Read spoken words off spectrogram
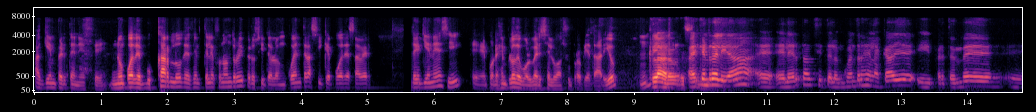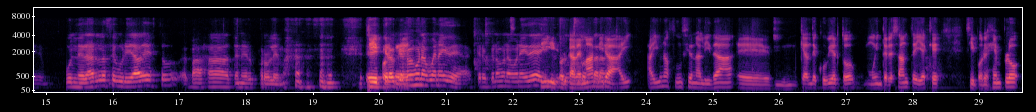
a quién pertenece. No puedes buscarlo desde el teléfono Android, pero si te lo encuentras sí que puedes saber de quién es y, eh, por ejemplo, devolvérselo a su propietario. Claro, es, que en realidad eh, el AirTag, si te lo encuentras en la calle y pretende eh, vulnerar la seguridad de esto, vas a tener problemas. Sí, creo que no es una buena idea. Creo que no es una buena idea. Sí, porque además, mira, hay, hay una funcionalidad eh, que han descubierto muy interesante y es que si, por ejemplo,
